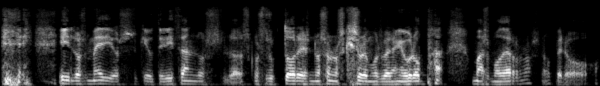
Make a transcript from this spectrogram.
y los medios que utilizan los, los constructores no son los que solemos ver en Europa más modernos, ¿no? Pero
